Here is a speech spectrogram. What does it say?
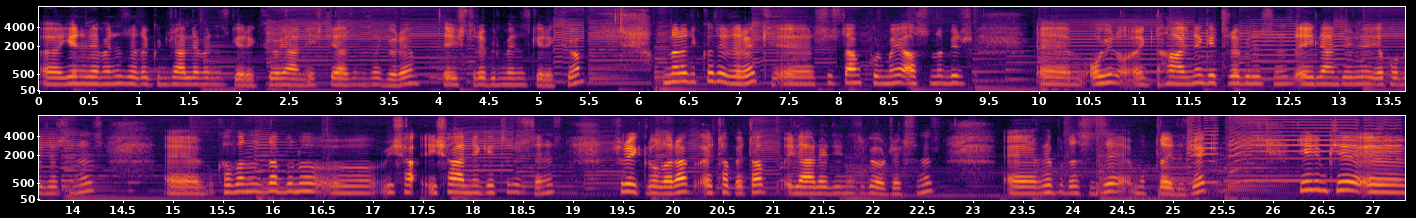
e, yenilemeniz ya da güncellemeniz gerekiyor. Yani ihtiyacınıza göre değiştirebilmeniz gerekiyor. Bunlara dikkat ederek e, sistem kurmayı aslında bir e, oyun haline getirebilirsiniz. Eğlenceli yapabilirsiniz. E, kafanızda bunu e, iş, iş haline getirirseniz sürekli olarak etap etap ilerlediğinizi göreceksiniz. E, ve bu da sizi mutlu edecek. Diyelim ki e,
